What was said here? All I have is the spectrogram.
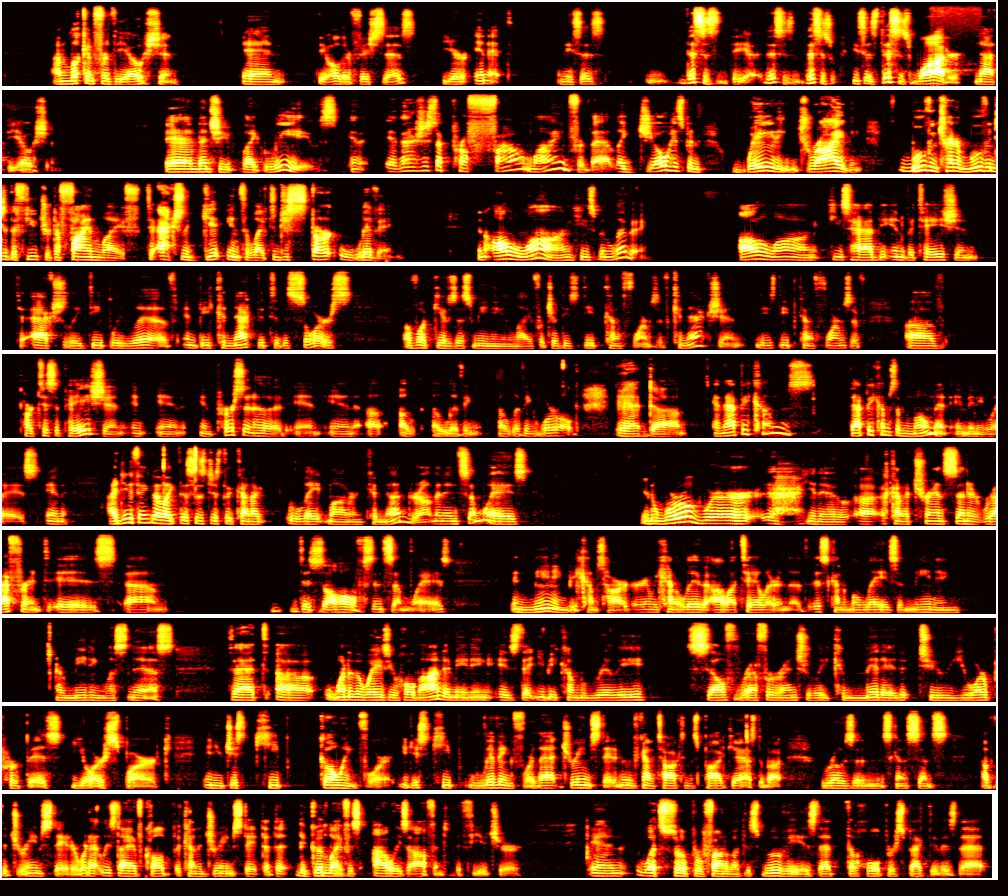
I'm looking for the ocean. And the older fish says, You're in it and he says, "This is the this is this is." He says, "This is water, not the ocean." And then she like leaves, and, and there's just a profound line for that. Like Joe has been waiting, driving, moving, trying to move into the future to find life, to actually get into life, to just start living. And all along, he's been living. All along, he's had the invitation to actually deeply live and be connected to the source of what gives us meaning in life, which are these deep kind of forms of connection, these deep kind of forms of, of participation in, in, in personhood and in a, a, a, living a living world, and um, and that becomes that becomes a moment in many ways. And I do think that like this is just a kind of late modern conundrum, and in some ways, in a world where you know a kind of transcendent referent is um, dissolves in some ways and meaning becomes harder and we kind of live a la taylor in the, this kind of malaise of meaning or meaninglessness that uh, one of the ways you hold on to meaning is that you become really self-referentially committed to your purpose your spark and you just keep going for it. You just keep living for that dream state. I mean, we've kind of talked in this podcast about Rosa and this kind of sense of the dream state, or what at least I have called the kind of dream state that the, the good life is always off into the future. And what's so profound about this movie is that the whole perspective is that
